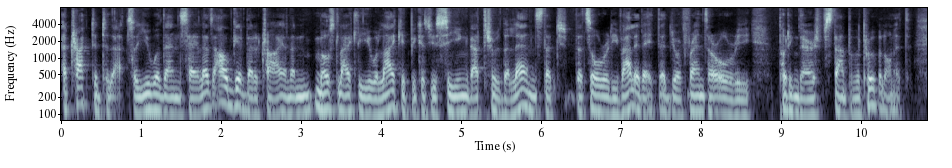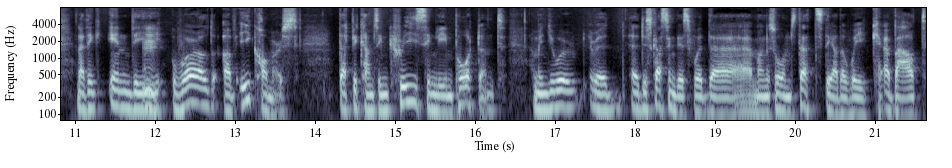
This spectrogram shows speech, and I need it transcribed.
attracted to that. So you will then say let's i'll give that a try. And then most likely you will like it because you're seeing that through the lens that that's already validated that your friends are already putting their stamp of approval on it. And i think in the world of e-commerce that becomes increasingly important. I mean, you were uh, uh, discussing this with uh, Magnus Olmstedt the other week about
